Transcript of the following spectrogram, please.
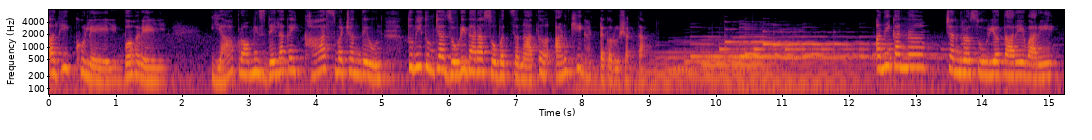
अधिक खुलेल बहरेल. या प्रॉमिस डेला काही खास वचन देऊन तुम्ही तुमच्या जोडीदारासोबतचं नातं आणखी घट्ट करू शकता. अनेकांना चंद्र सूर्य तारे वारे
